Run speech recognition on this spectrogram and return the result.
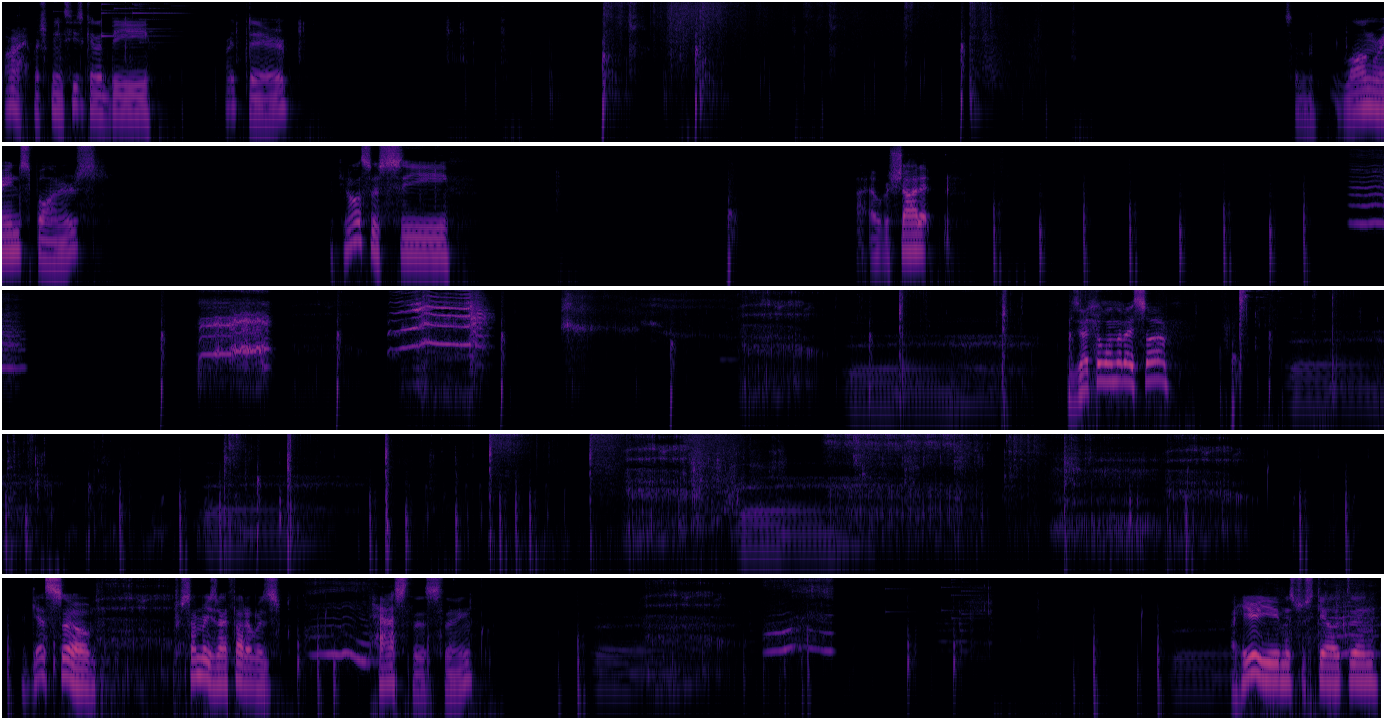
Alright, which means he's going to be right there. Some long-range spawners. We can also see... I overshot it. Is that the one that I saw? I guess so. For some reason I thought it was past this thing. Hear you, Mr. Skeleton.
